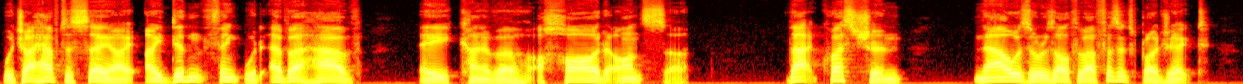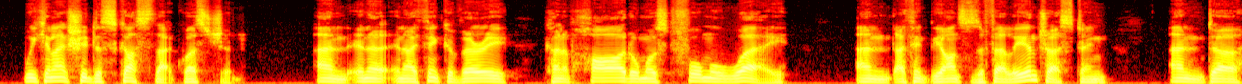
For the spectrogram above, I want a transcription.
Which I have to say, I, I didn't think would ever have a kind of a, a hard answer. That question, now as a result of our physics project, we can actually discuss that question. And in a, in I think, a very kind of hard, almost formal way. And I think the answers are fairly interesting. And uh,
